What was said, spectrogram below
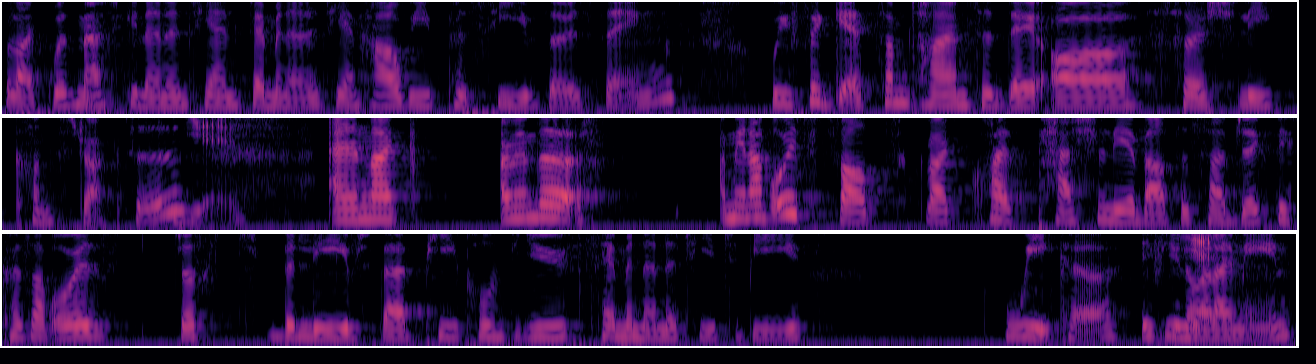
like with masculinity and femininity and how we perceive those things, we forget sometimes that they are socially constructed. yes And like, I remember, I mean, I've always felt like quite passionately about the subject because I've always just believed that people view femininity to be weaker, if you know what I mean.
